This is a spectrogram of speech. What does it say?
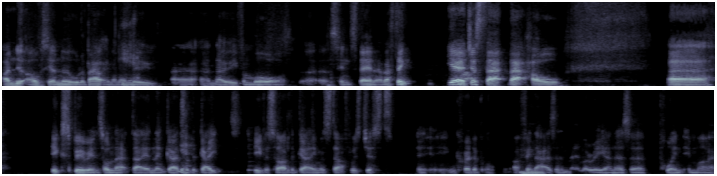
I knew. Obviously, I knew all about him, and I Yeah. knew uh, I know even more uh, since then. And I think, yeah, just that that whole uh, experience on that day, and then going Yeah. to the gates either side of the game and stuff was just incredible. I think Mm. that as a memory and as a point in my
